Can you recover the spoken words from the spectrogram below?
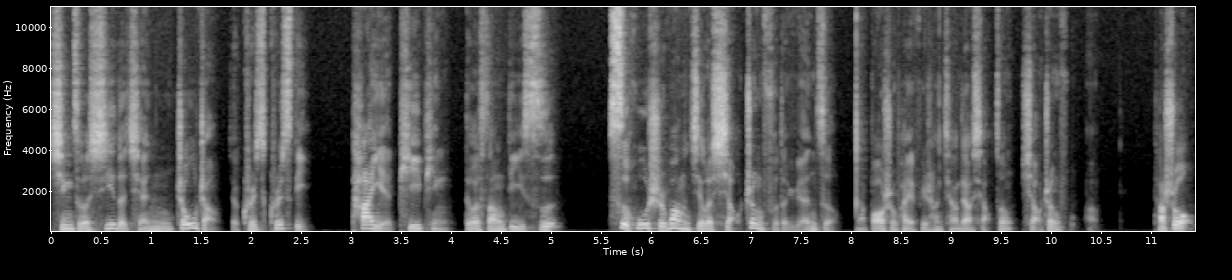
新泽西的前州长叫 Chris Christie，他也批评德桑蒂斯似乎是忘记了小政府的原则。啊，保守派也非常强调小政小政府啊。他说，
